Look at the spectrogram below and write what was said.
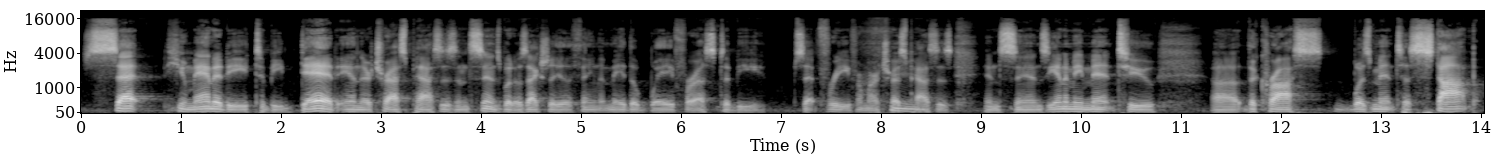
set humanity to be dead in their trespasses and sins, but it was actually the thing that made the way for us to be set free from our trespasses and sins. The enemy meant to uh, the cross was meant to stop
